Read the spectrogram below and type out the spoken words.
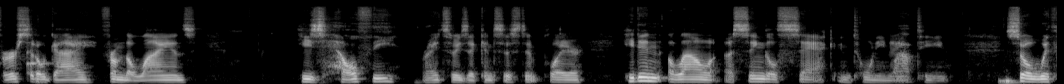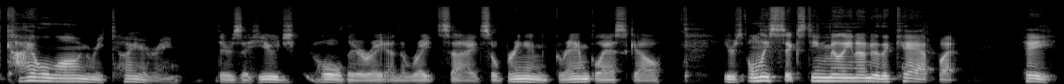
versatile guy from the Lions. He's healthy, right? So he's a consistent player. He didn't allow a single sack in 2019. So with Kyle Long retiring, there's a huge hole there right on the right side. So bring in Graham Glasgow. There's only 16 million under the cap, but hey,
